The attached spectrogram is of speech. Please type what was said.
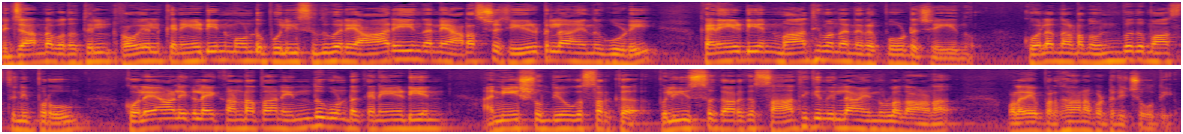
നിജാറിന്റെ വധത്തിൽ റോയൽ കനേഡിയൻ മൗണ്ട് പോലീസ് ഇതുവരെ ആരെയും തന്നെ അറസ്റ്റ് ചെയ്തിട്ടില്ല എന്നുകൂടി കനേഡിയൻ മാധ്യമം തന്നെ റിപ്പോർട്ട് ചെയ്യുന്നു. കൊല നടന്ന ഒൻപത് മാസത്തിനിപ്പുറവും കൊലയാളികളെ കണ്ടെത്താൻ എന്തുകൊണ്ട് കനേഡിയൻ അന്വേഷണ ഉദ്യോഗസ്ഥർക്ക് പോലീസുകാർക്ക് സാധിക്കുന്നില്ല എന്നുള്ളതാണ് വളരെ പ്രധാനപ്പെട്ട ഒരു ചോദ്യം.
